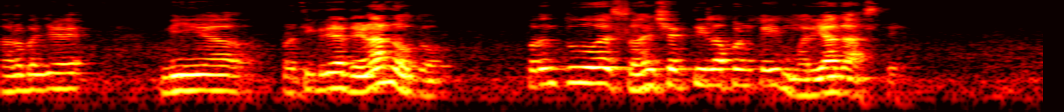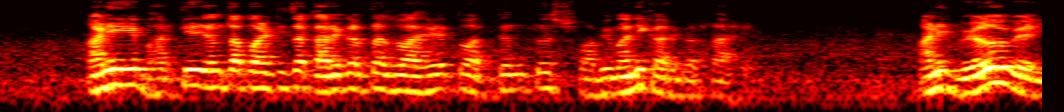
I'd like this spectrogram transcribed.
खरं म्हणजे मी प्रतिक्रिया देणार नव्हतो. परंतु सहनशक्तीला पण काही मर्यादा असते. आणि भारतीय जनता पार्टीचा कार्यकर्ता जो आहे तो अत्यंत स्वाभिमानी कार्यकर्ता आहे. आणि वेळोवेळी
